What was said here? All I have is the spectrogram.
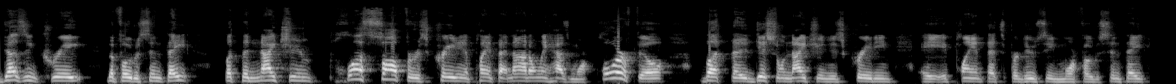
doesn't create the photosynthate, but the nitrogen plus sulfur is creating a plant that not only has more chlorophyll, but the additional nitrogen is creating a, a, plant that's producing more photosynthate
